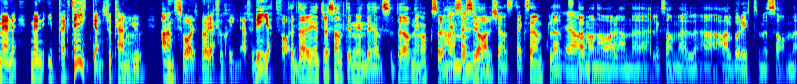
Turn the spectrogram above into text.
men, men i praktiken så kan ju ansvaret börja förskinna. Alltså det är Det jättefarligt. där är intressant i myndighetsutövning också, det här Ja, men- socialtjänstexemplet Ja. där man har en eh, liksom, eh, algoritm som eh,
